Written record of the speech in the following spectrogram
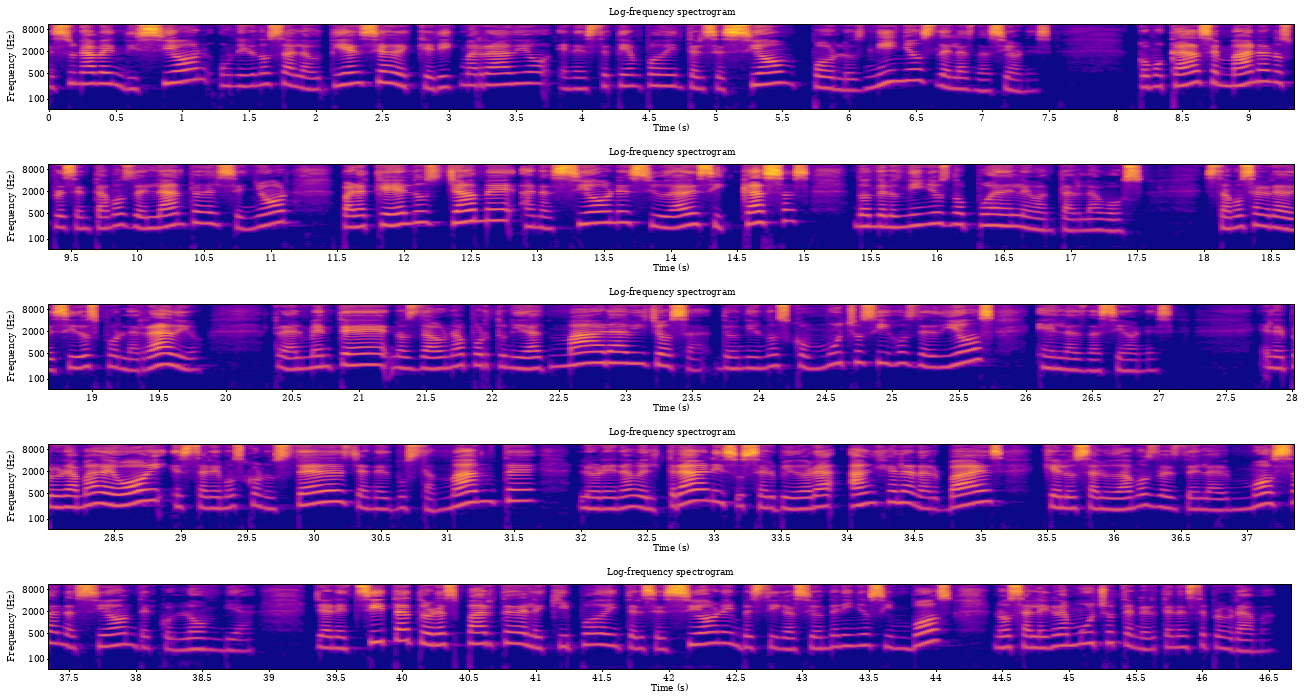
Es una bendición unirnos a la audiencia de Kerigma Radio en este tiempo de intercesión por los niños de las naciones. Como cada semana nos presentamos delante del Señor para que Él nos llame a naciones, ciudades y casas donde los niños no pueden levantar la voz. Estamos agradecidos por la radio. Realmente nos da una oportunidad maravillosa de unirnos con muchos hijos de Dios en las naciones. En el programa de hoy estaremos con ustedes Janet Bustamante, Lorena Beltrán y su servidora Ángela Narváez, que los saludamos desde la hermosa nación de Colombia. Janetcita, tú eres parte del equipo de intercesión e investigación de niños sin voz. Nos alegra mucho tenerte en este programa.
